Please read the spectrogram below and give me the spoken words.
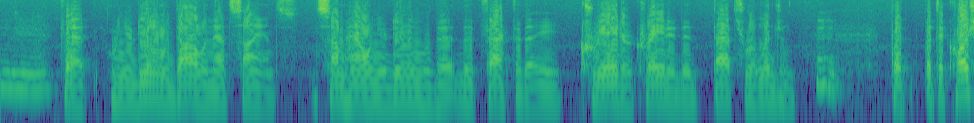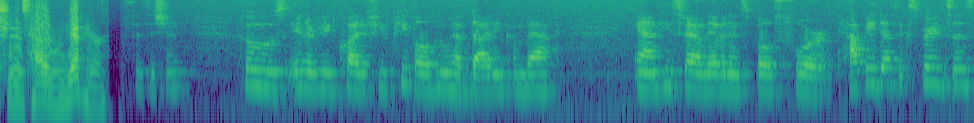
Mm-hmm. That when you're dealing with Darwin, that's science. Somehow, when you're dealing with the, the fact that a creator created it, that's religion. But, but the question is, how did we get here? A physician who's interviewed quite a few people who have died and come back. And he's found evidence both for happy death experiences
